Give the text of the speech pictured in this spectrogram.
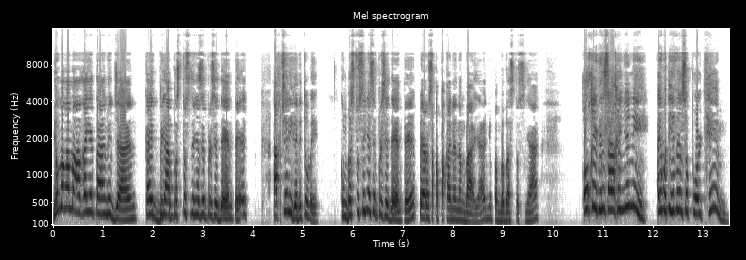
Yung mga makakayatano dyan, kahit binabastos na niya si presidente, eh, actually, ganito eh. Kung bastusin niya si presidente, pero sa kapakanan ng bayan, yung pambabastos niya, okay din sa akin yun eh. I would even support him.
